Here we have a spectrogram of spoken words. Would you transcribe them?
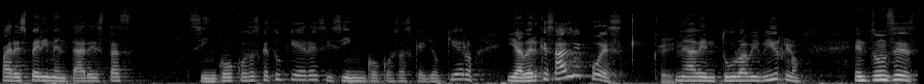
para experimentar estas cinco cosas que tú quieres y cinco cosas que yo quiero. Y a ver qué sale, pues. Me aventuro a vivirlo. Entonces,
